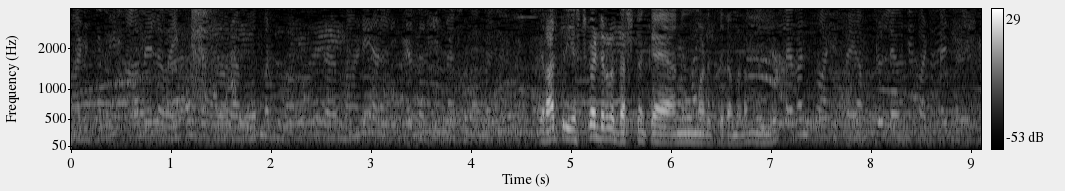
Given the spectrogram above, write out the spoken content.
ಮಾಡಿದ್ದೀವಿ. ಆಮೇಲೆ ವೈಕುಂಠ ದ್ವಾರ ಓಪನ್ ಮಾಡಿ ಅಲ್ಲಿಂದ ದರ್ಶನ ರಾತ್ರಿ ಎಷ್ಟು ಗಂಟೆವರೆಗೂ ದರ್ಶನಕ್ಕೆ ಅನುವು ಮಾಡುತ್ತೀರಾ ಮೇಡಮ್ ಇಲ್ಲಿ? Eleven forty five up to eleven forty five ದರ್ಶನ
